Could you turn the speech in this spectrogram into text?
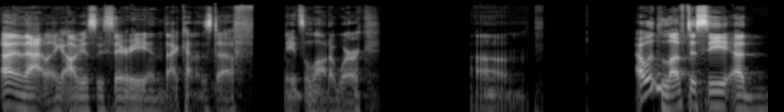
other than that, like obviously Siri and that kind of stuff needs a lot of work. Um, I would love to see a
